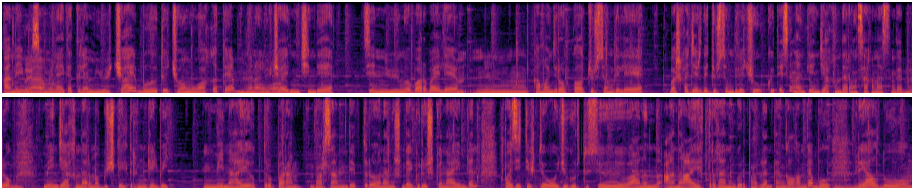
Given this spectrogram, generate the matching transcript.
Анан эми мен айтат элем үч ай бул өтө чоң убакыт э. Анан үч айдын ичинде сен үйүңө барбай эле командировкалап жүрсөң деле башка жерде жүрсөң деле чөгүп кетесиң анткени жакындарыңды сагынасың да бирок мен жакындарыма күч келтиргим келбейт. Мен айыгып туруп барам барсам деп туруп анан ушундай күрөшкөн айымдын позитивдүү ой жүгүртүүсү анын аны айыктырганын көрүп абдан таң калгам да. Бул реалдуу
